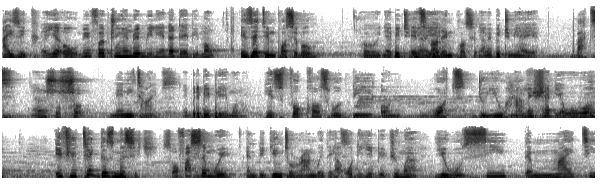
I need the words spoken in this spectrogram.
Isaac. ɛyɛ o memfa 200 million dadaa bi ma wo Is it impossible? Oh, o nya It's not impossible. Nyame bɛtumi ayɛ But many times, ɛbere bebree mu no his focus will be on what do you have. mehwɛ deɛ wowɔ If you take this message sɛ wofa asɛm wei and begin to run with it, na wode yɛ bi adwuma a you will see the mighty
